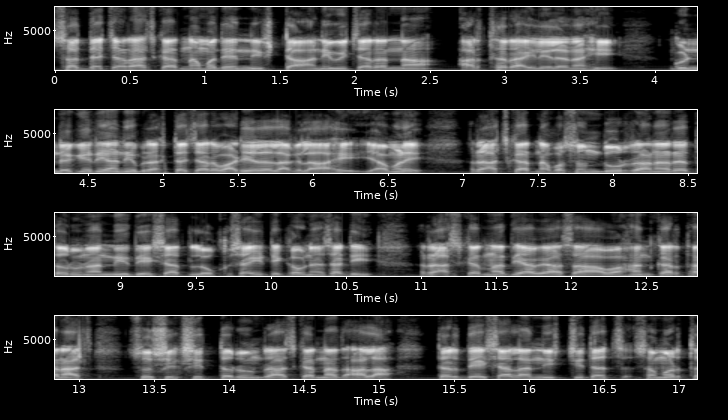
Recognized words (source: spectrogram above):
सध्याच्या राजकारणामध्ये निष्ठा आणि विचारांना अर्थ राहिलेला नाही. गुंडगिरी आणि भ्रष्टाचार वाढीला लागला आहे. यामुळे राजकारणापासून दूर राहणाऱ्या तरुणांनी देशात लोकशाही टिकवण्यासाठी राजकारणात यावे असं आवाहन करतानाच सुशिक्षित तरुण राजकारणात आला तर देशाला निश्चितच समर्थ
